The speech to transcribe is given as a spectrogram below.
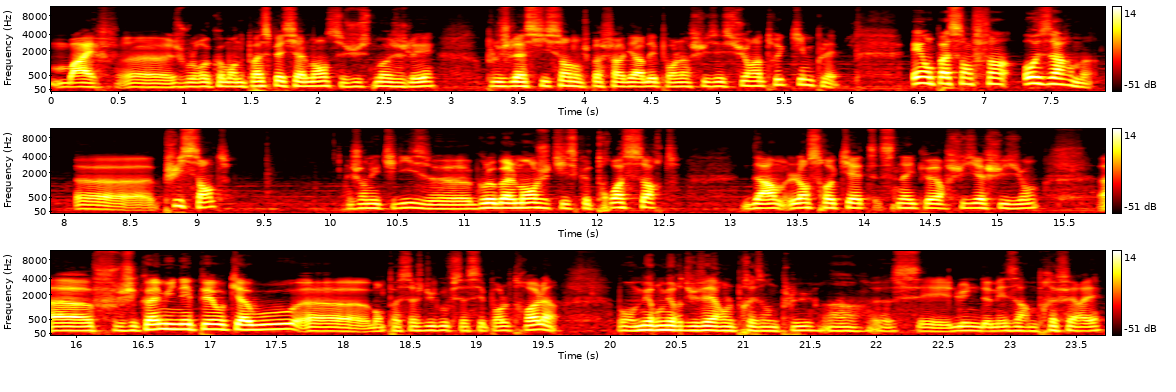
Bref, euh, je vous le recommande pas spécialement. C'est juste moi, je l'ai. Plus, je l'ai à 600, donc je préfère garder pour l'infuser sur un truc qui me plaît. Et on passe enfin aux armes puissantes. J'en utilise globalement, j'utilise que trois sortes d'armes, lance-roquettes, sniper, fusil à fusion. J'ai quand même une épée au cas où. bon, passage du gouffre, ça c'est pour le troll. Bon, Murmure du Verre, on le présente plus. Hein, euh, c'est l'une de mes armes préférées,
